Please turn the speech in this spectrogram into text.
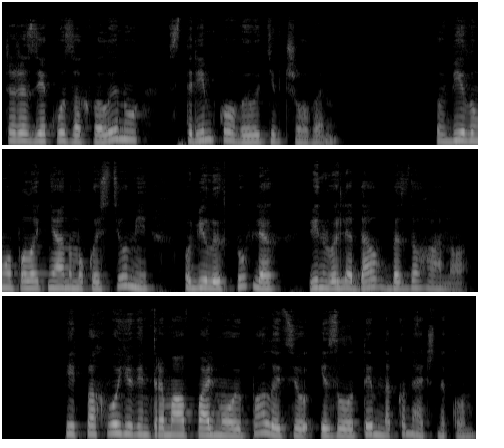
через яку за хвилину стрімко вилетів човен. В білому полотняному костюмі, у білих туфлях він виглядав бездоганно. Під пахвою він тримав пальмову палицю із золотим наконечником,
